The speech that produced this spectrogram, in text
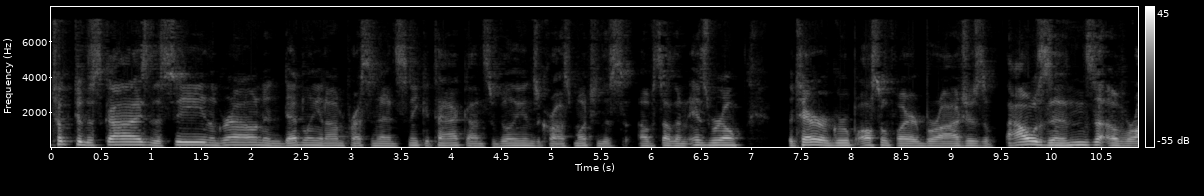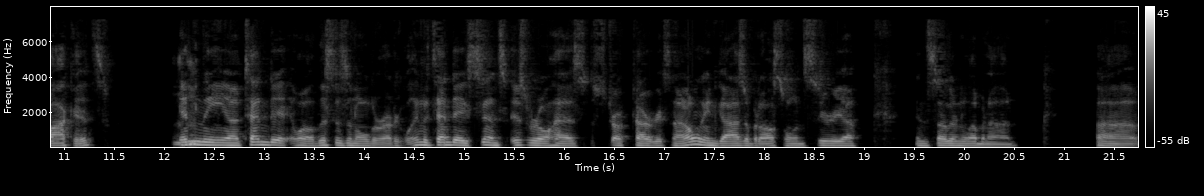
took to the skies, the sea, and the ground in deadly and unprecedented sneak attack on civilians across much of, this, of southern Israel. The terror group also fired barrages of thousands of rockets. In the uh, 10 day, well, this is an older article. In the 10 days since, Israel has struck targets not only in Gaza but also in Syria and southern Lebanon. Uh,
